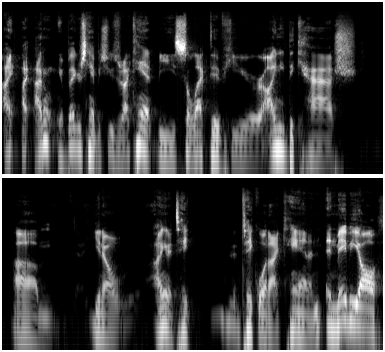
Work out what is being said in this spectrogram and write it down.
I, I, I don't. You know, beggars can't be choosers. I can't be selective here. I need the cash. Um, you know, I'm going to take take what I can, and and maybe I'll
